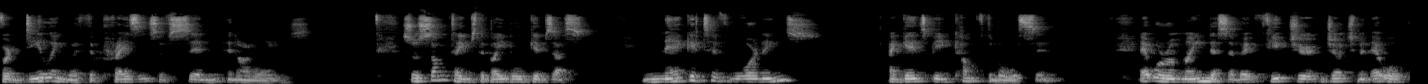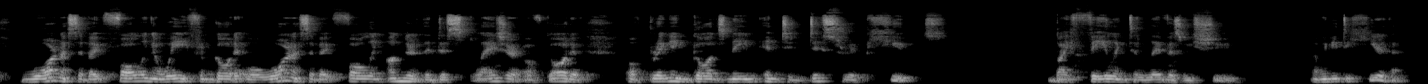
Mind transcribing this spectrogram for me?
for dealing with the presence of sin in our lives. So sometimes the Bible gives us negative warnings against being comfortable with sin. It will remind us about future judgment. It will warn us about falling away from God. It will warn us about falling under the displeasure of God, of, of bringing God's name into disrepute by failing to live as we should. And we need to hear that.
